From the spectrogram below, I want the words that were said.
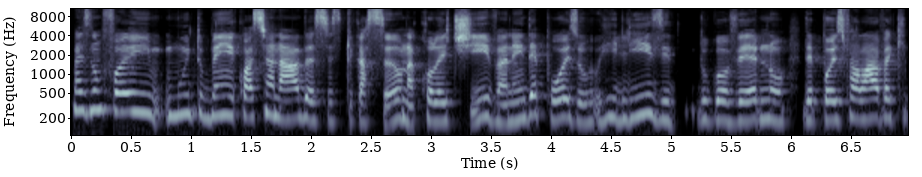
mas não foi muito bem equacionada essa explicação na coletiva, nem depois. O release do governo depois falava que,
